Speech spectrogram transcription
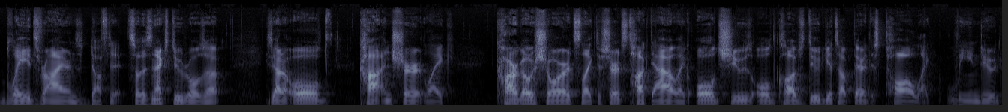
blades for irons, duffed it. So this next dude rolls up. He's got an old cotton shirt, like cargo shorts, like the shirt's tucked out, like old shoes, old clubs. Dude gets up there, this tall, like lean dude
